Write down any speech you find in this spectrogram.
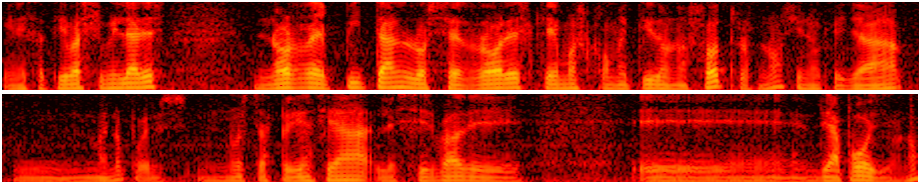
iniciativas similares, no repitan los errores que hemos cometido nosotros, ¿no? Sino que ya, pues nuestra experiencia les sirva de, eh, de apoyo, ¿no?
